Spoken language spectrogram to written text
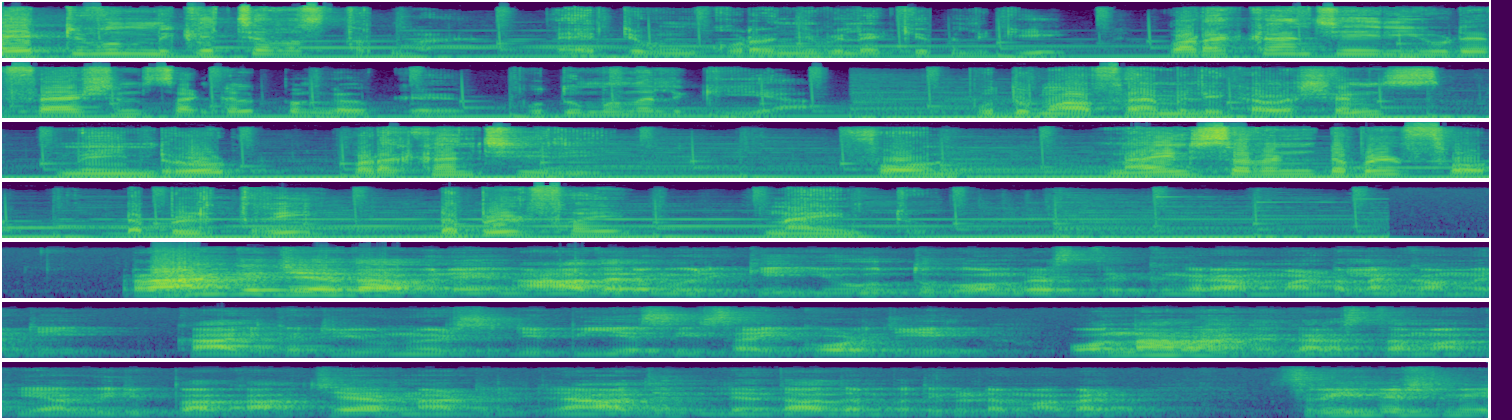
ഏറ്റവും മികച്ച വസ്ത്രങ്ങൾ ഏറ്റവും കുറഞ്ഞ വിലയ്ക്ക് നൽകി വടക്കാഞ്ചേരിയുടെ ഫാഷൻ സങ്കല്പങ്ങൾക്ക് പുതുമ നൽകിയ Puthuma family collections main road Vadakkanchery. Phone nine seven double four double three double five nine two. Rank ജേതാവിന് ആദരമൊരുക്കി യൂത്ത് കോൺഗ്രസ് തെക്കുങ്ങര മണ്ഡലം committee Calicut university B S C സൈക്കോളജിയിൽ ഒന്നാം റാങ്ക് കരസ്ഥമാക്കിയ വിരിപ്പാക്ക ചേർനാട്ടിൽ രാജൻ ലതാ ദമ്പതികളുടെ മകൾ ശ്രീലക്ഷ്മി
